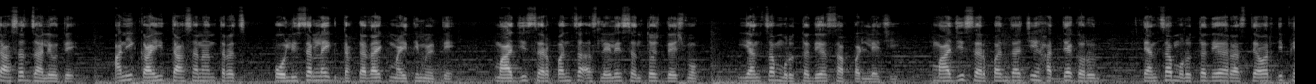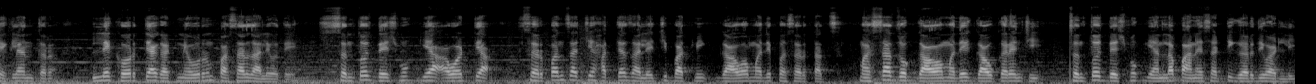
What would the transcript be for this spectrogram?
तासच झाले होते आणि काही तासानंतरच पोलिसांना एक धक्कादायक माहिती मिळते. माजी सरपंच असलेले संतोष देशमुख यांचा मृतदेह सापडल्याची. माजी सरपंचाची हत्या करून त्यांचा मृतदेह रस्त्यावरती फेकल्यानंतर लेखोर त्या घटनेवरून पसार झाले होते. संतोष देशमुख या आवडत्या सरपंचाची हत्या झाल्याची बातमी गावामध्ये पसरताच. मस्साजोग गावामध्ये गावकऱ्यांची संतोष देशमुख यांना पाहण्यासाठी गर्दी वाढली.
